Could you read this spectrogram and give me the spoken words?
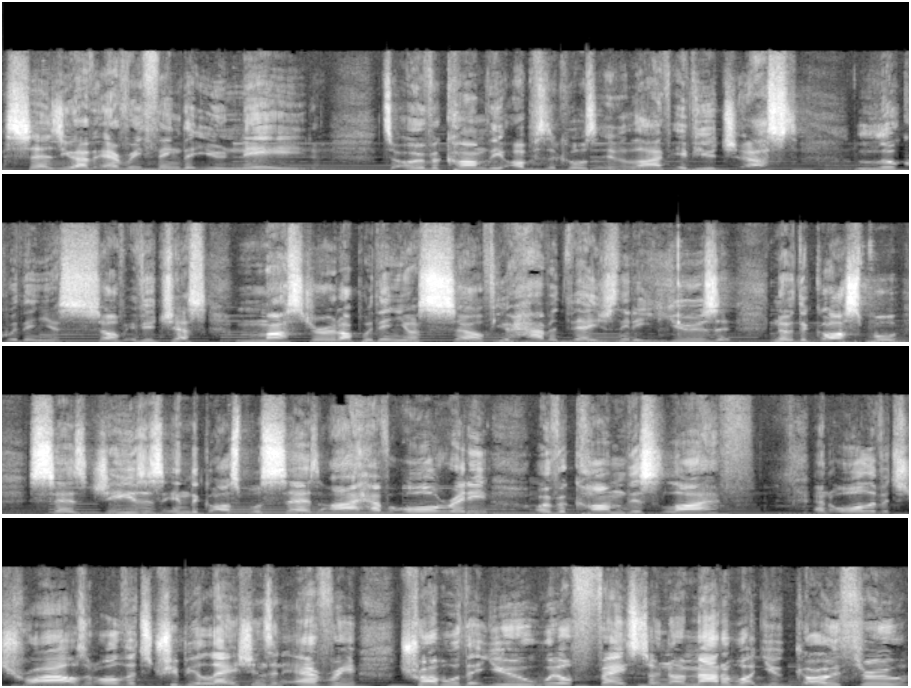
says you have everything that you need to overcome the obstacles of life if you just look within yourself. If you just muster it up within yourself, you have it there. You just need to use it. No, the gospel says, Jesus in the gospel says, I have already overcome this life and all of its trials and all of its tribulations and every trouble that you will face. So, no matter what you go through,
